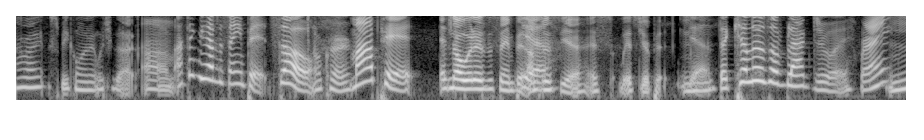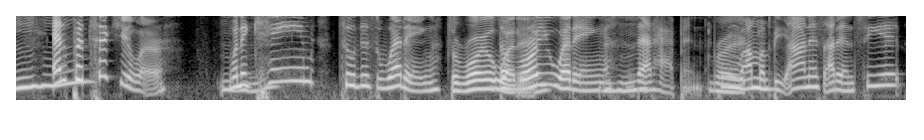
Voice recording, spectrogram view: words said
All right. Speak on it. What you got? Um, I think we have the same pit. So Okay. my pit is No, it is the same pit. Yeah. I'm just yeah. It's it's your pit. yeah, the killers of Black Joy, right? Mhm. In particular, when it came to this wedding, The royal wedding. the wedding. royal wedding that happened. Right. I'm gonna be honest, I didn't see it.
